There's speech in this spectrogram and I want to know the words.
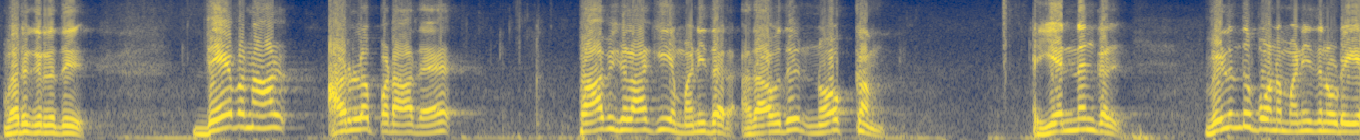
வருகிறது. தேவனால் அருளப்படாத பாவிகளாகிய மனிதர் அதாவது நோக்கம் எண்ணங்கள் விழுந்து போன மனிதனுடைய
